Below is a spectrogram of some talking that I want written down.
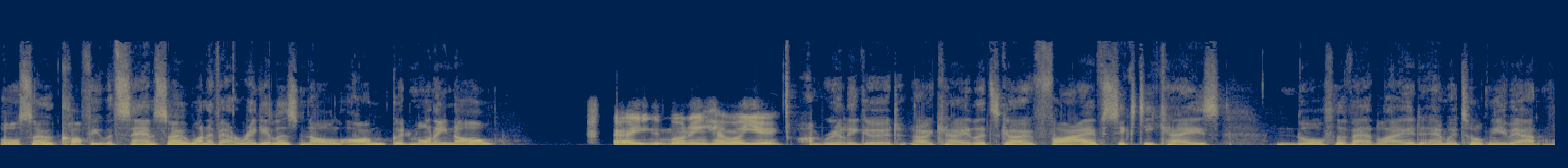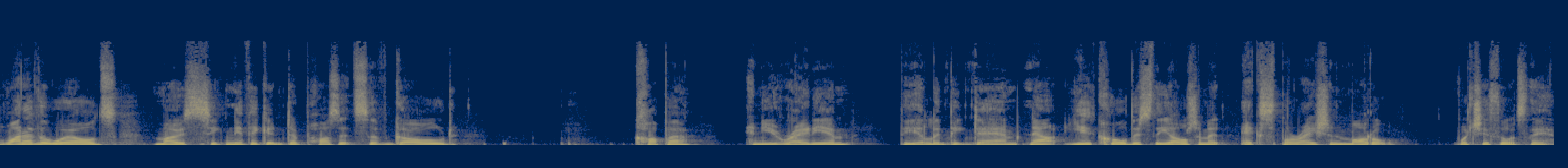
Also, Coffee with Samso, one of our regulars, Noel Ong. Good morning, Noel. Hey, good morning. How are you? I'm really good. Okay, let's go 560 Ks north of Adelaide, and we're talking about one of the world's most significant deposits of gold, copper, and uranium, the Olympic Dam. Now, you call this the ultimate exploration model. What's your thoughts there?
